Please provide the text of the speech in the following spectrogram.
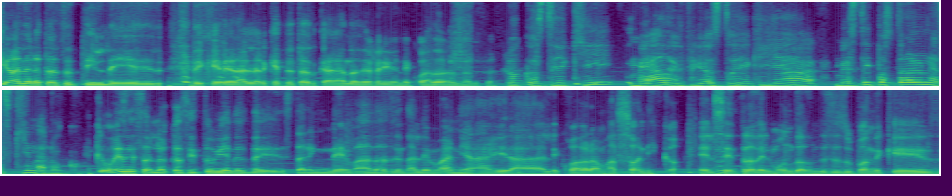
Qué manera tan sutil de, de querer hablar que te estás cagando de frío en Ecuador, loco. Loco, estoy aquí meado del frío, estoy aquí ya, me estoy postrado en una esquina, loco. ¿Cómo es eso, loco? Si tú vienes de estar en nevadas en Alemania a ir al Ecuador amazónico, el ¿Mm? centro del mundo donde se supone que es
